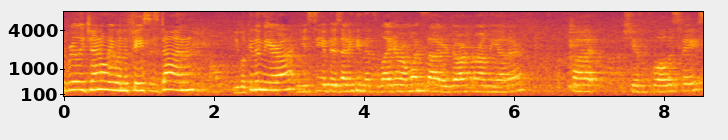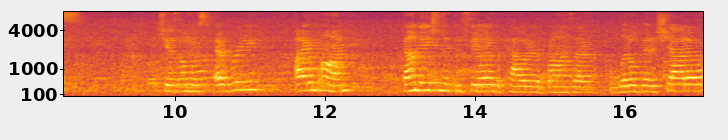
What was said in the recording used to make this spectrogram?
So really generally when the face is done, you look in the mirror and you see if there's anything that's lighter on one side or darker on the other. But she has a flawless face. She has almost every item on. Foundation, the concealer, the powder, the bronzer, a little bit of shadow,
